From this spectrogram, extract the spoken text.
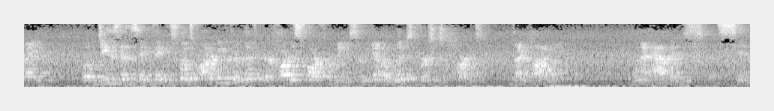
Right? Well, Jesus says the same thing. These folks honor me with their lips, but their heart is far from me. So we got a lips versus heart dichotomy. And when that happens, that's sin.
